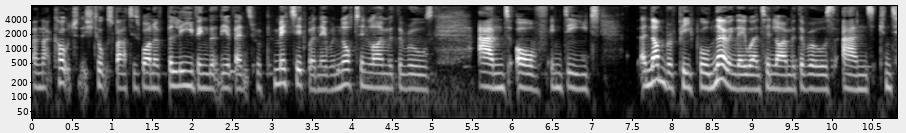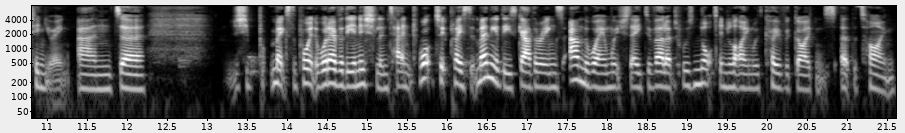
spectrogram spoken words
And that culture that she talks about is one of believing that the events were permitted when they were not in line with the rules, and of indeed a number of people knowing they weren't in line with the rules and continuing. And uh, she p- makes the point that whatever the initial intent, what took place at many of these gatherings and the way in which they developed was not in line with COVID guidance at the time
